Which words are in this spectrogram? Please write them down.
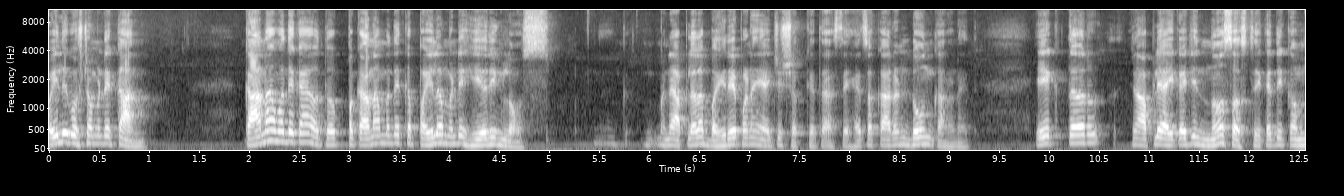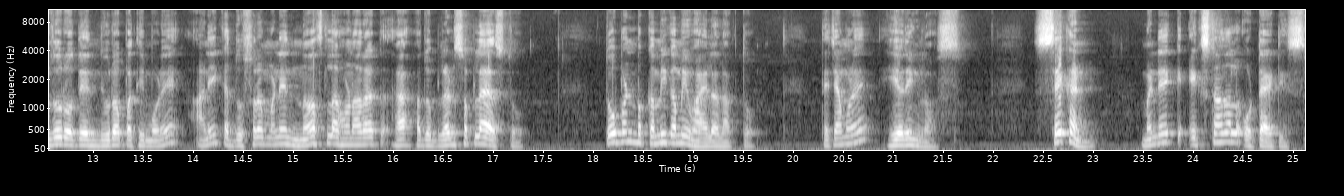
पहिली गोष्ट म्हणजे कान. कानामध्ये काय होतं? प कानामध्ये का पहिलं म्हणजे हिअरिंग लॉस म्हणजे आपल्याला बहिरेपणा यायची शक्यता असते. ह्याचं कारण दोन कारण आहेत. एक तर आपली ऐकायची नस असते का ती कमजोर होते न्यूरोपथीमुळे आणि का दुसरं म्हणजे नसला होणारा हा हा जो ब्लड सप्लाय असतो तो पण कमी कमी व्हायला लागतो. त्याच्यामुळे हिअरिंग लॉस सेकंड म्हणजे एक एक्स्टर्नल ओटायटिस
